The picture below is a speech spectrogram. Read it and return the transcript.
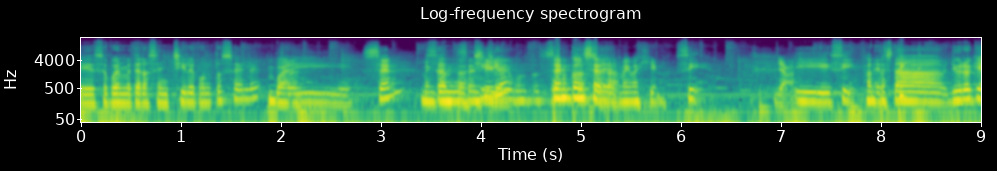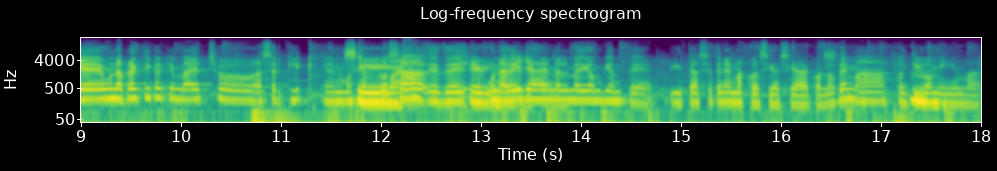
Eh, se pueden meter a senchile.cl. Bueno. ahí- Zen. Me encanta. Senchile. Zen con Z, me imagino. Sí, Ya. y sí, Fantastic. está, yo creo que es una práctica que me ha hecho hacer clic en muchas Sí. cosas, Bueno, eh, de- heavy, una de ellas en el medio ambiente y te hace tener más conciencia con los demás, contigo Mm. misma.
